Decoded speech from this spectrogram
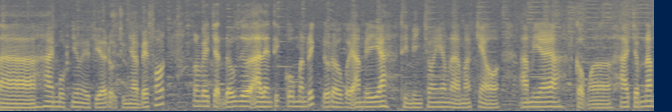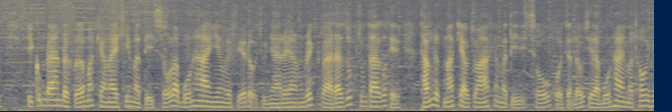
là 2-1 nghiêng về phía đội chủ nhà Bedford Còn về trận đấu giữa Atlético Madrid đối đầu với Almeria thì mình cho anh em là mã kèo Almeria cộng ờ, uh, 2.5 thì cũng đã ăn được rỡ mã kèo này khi mà tỷ số là 4-2 nghiêng về phía đội chủ nhà Real Madrid và đã giúp chúng ta có thể thắng được mã kèo châu Á khi mà tỷ số của trận đấu chỉ là 4-2 mà thôi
